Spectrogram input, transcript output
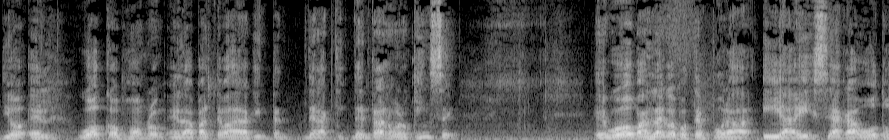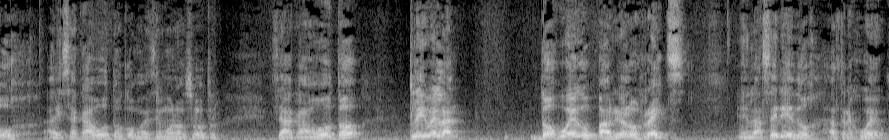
dio el walk-up home run en la parte baja de la quinta de la de entrada número 15. El juego más largo de postemporada. Y ahí se acabó todo. Ahí se acabó todo, como decimos nosotros. Se acabó todo. Cleveland, dos juegos, barrió a los Raids en la serie de 2 a 3 juegos.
